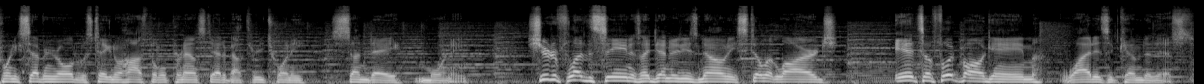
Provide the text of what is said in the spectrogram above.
27-year-old was taken to a hospital, pronounced dead about 3:20 Sunday morning. Shooter fled the scene. His identity is known. He's still at large. It's a football game. Why does it come to this?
